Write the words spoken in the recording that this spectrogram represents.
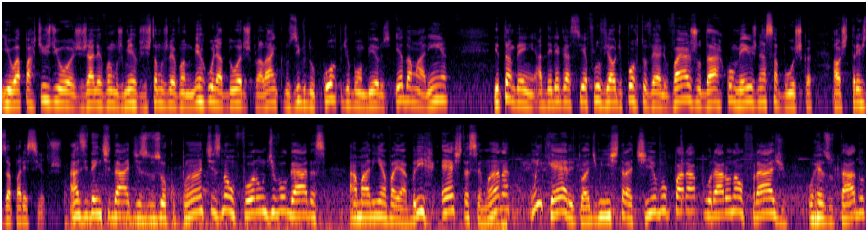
E a partir de hoje já levamos estamos levando mergulhadores para lá, inclusive do Corpo de Bombeiros e da Marinha. E também a Delegacia Fluvial de Porto Velho vai ajudar com meios nessa busca aos três desaparecidos. As identidades dos ocupantes não foram divulgadas. A Marinha vai abrir esta semana um inquérito administrativo para apurar o naufrágio. O resultado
